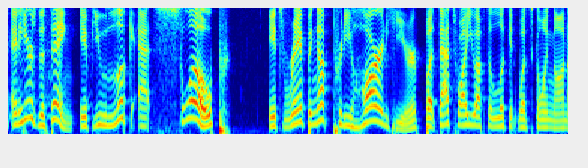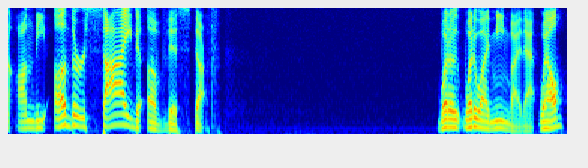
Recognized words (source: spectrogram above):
And here's the thing if you look at slope, it's ramping up pretty hard here, but that's why you have to look at what's going on on the other side of this stuff. What do, what do I mean by that? Well,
